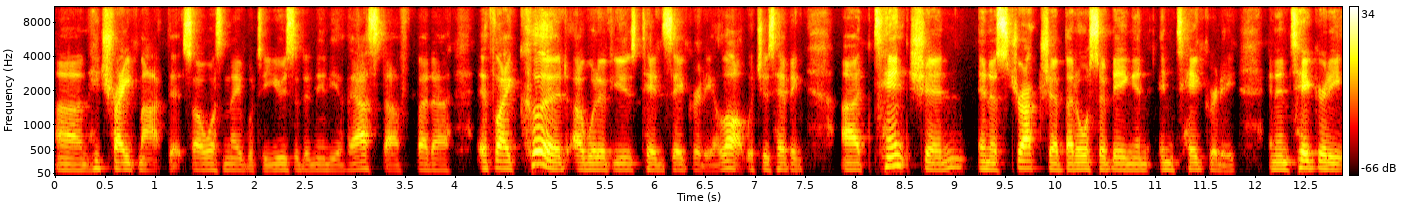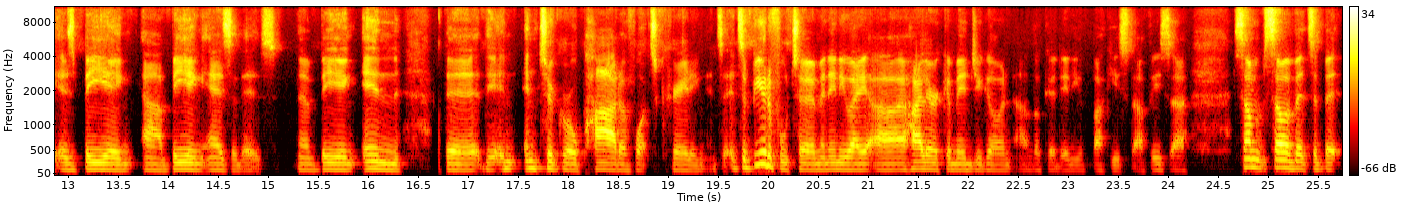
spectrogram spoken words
Um, he trademarked it, so I wasn't able to use it in any of our stuff. But uh, if I could, I would have used tensegrity a lot, which is having uh, tension in a structure, but also being in integrity. And integrity is being uh, being as it is, being in the the in integral part of what's creating. It's it's a beautiful term. And anyway, uh, I highly recommend you go and uh, look at any of Bucky's stuff. He's uh, some some of it's a bit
